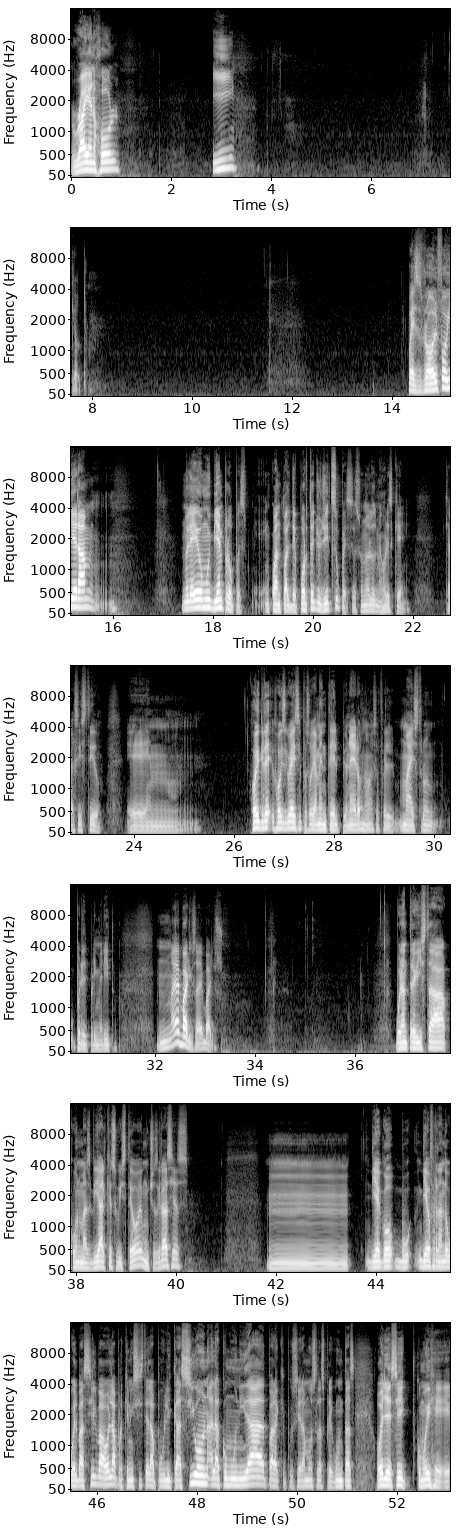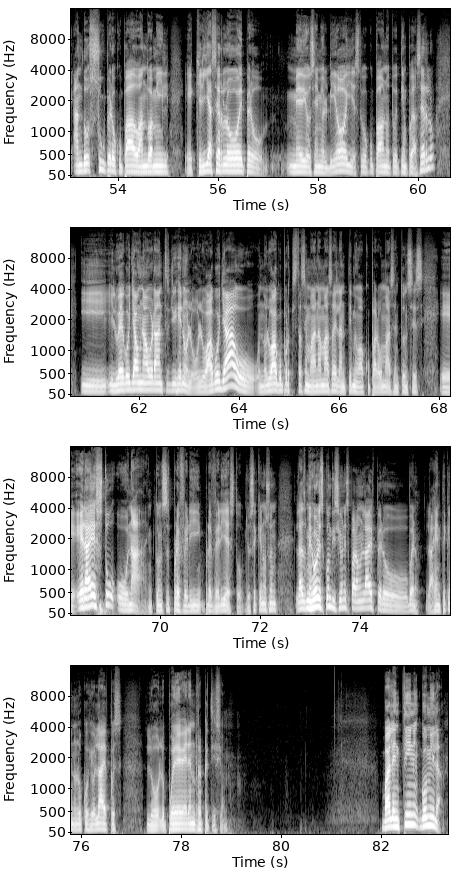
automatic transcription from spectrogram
Ryan Hall. Y... ¿Qué otro? Pues Rodolfo Viera no le ha ido muy bien, pero pues en cuanto al deporte Jiu-Jitsu, pues es uno de los mejores que, ha existido. Eh, Joyce Gracie, pues obviamente el pionero, ¿no? Eso fue el maestro, por el primerito. Mm, hay varios, hay varios. Buena entrevista con Más Vial que subiste hoy, muchas gracias. Mmm... Diego, Diego Fernando Huelva Silva, hola, ¿por qué no hiciste la publicación a la comunidad para que pusiéramos las preguntas? Oye, sí, como dije, eh, ando súper ocupado, ando a mil. Eh, quería hacerlo hoy, pero medio se me olvidó y estuve ocupado, no tuve tiempo de hacerlo. Y, luego ya una hora antes yo dije, no, lo, lo hago ya o, no lo hago porque esta semana más adelante me voy a ocupar o más. Entonces, eh, ¿era esto o nada? Entonces preferí, preferí esto. Yo sé que no son las mejores condiciones para un live, pero bueno, la gente que no lo cogió live, pues lo, lo puede ver en repetición. Valentín Gomila.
